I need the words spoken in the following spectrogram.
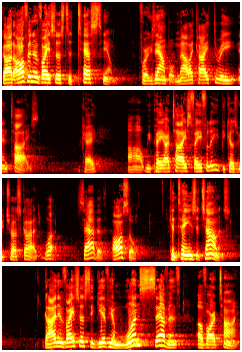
God often invites us to test Him. For example, Malachi 3 and tithes. Okay? Uh, we pay our tithes faithfully because we trust God. What? Sabbath also contains a challenge. God invites us to give Him one seventh of our time.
